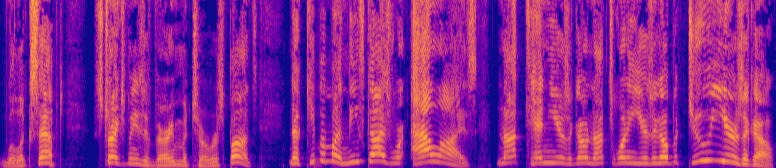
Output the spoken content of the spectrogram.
will accept. Strikes me as a very mature response. Now, keep in mind, these guys were allies, not 10 years ago, not 20 years ago, but two years ago.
